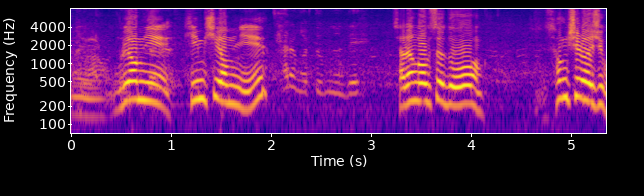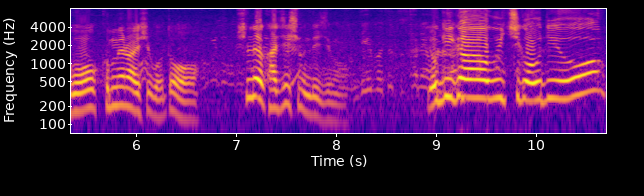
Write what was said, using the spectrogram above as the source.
음, 우리 어머니 김씨 어머니 잘한 것도 없는데. 잘한 거 없어도 성실하시고 근면하시고 또 신뢰 가지시면 되지 뭐 내일부터 또 사냥. 여기가 위치가 어디요?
